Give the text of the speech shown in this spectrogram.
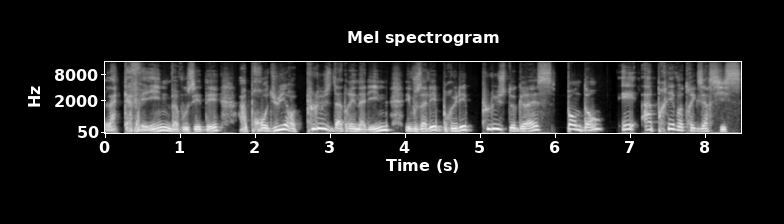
la caféine va vous aider à produire plus d'adrénaline et vous allez brûler plus de graisse pendant et après votre exercice.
